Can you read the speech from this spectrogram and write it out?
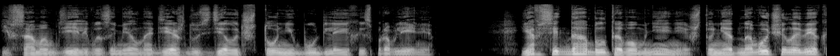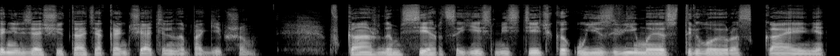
и в самом деле возымел надежду сделать что-нибудь для их исправления. Я всегда был того мнения, что ни одного человека нельзя считать окончательно погибшим. В каждом сердце есть местечко, уязвимое стрелою раскаяния,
